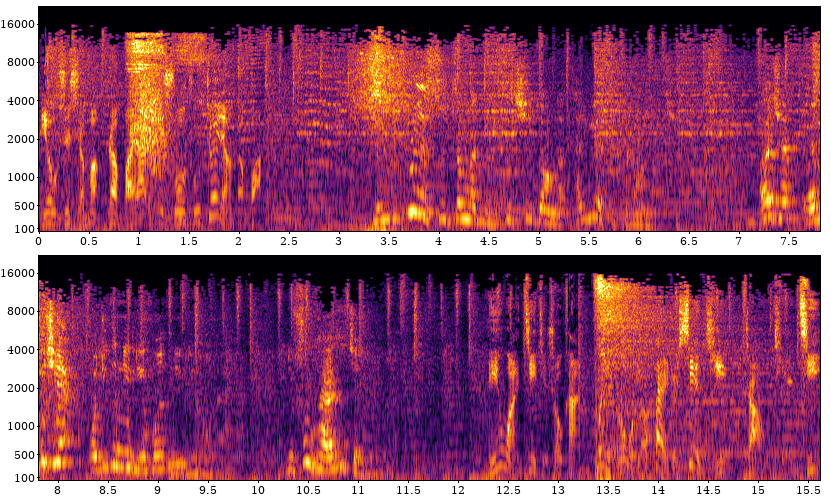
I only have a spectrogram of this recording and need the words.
又是什么让白阿姨说出这样的话？你越是这么理直气壮的，他越是不让你签。而且我不签，我就跟你离婚，你离好了，你付款还是解决不了。明晚敬请收看，为何我要带着现妻找前妻？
